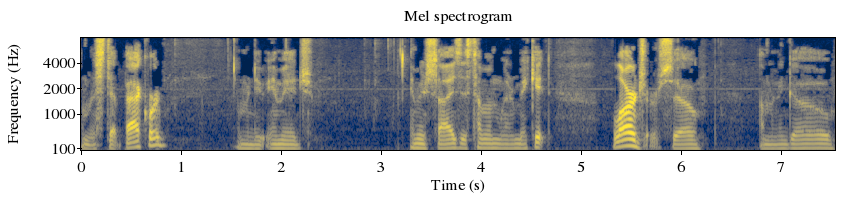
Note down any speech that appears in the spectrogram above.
I'm gonna step backward. I'm gonna do image image size. This time I'm gonna make it larger. So I'm gonna go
